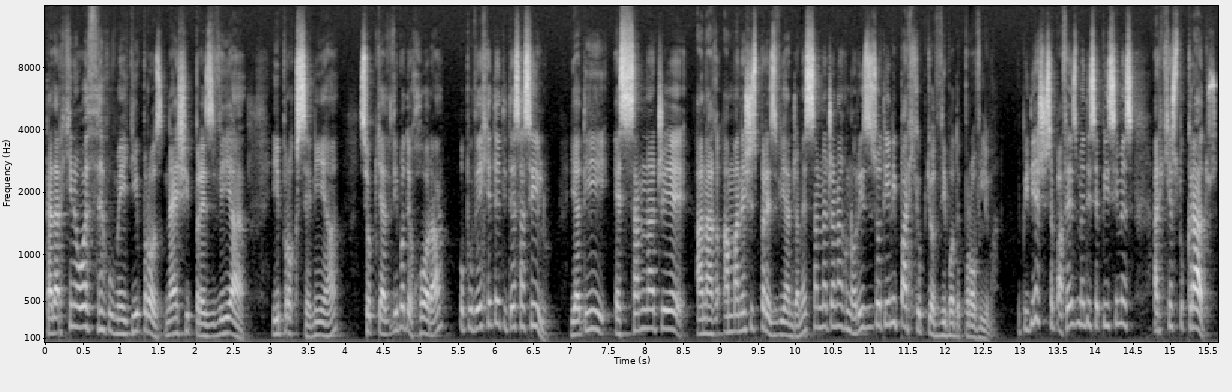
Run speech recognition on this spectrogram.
Καταρχήν, εγώ δεν έχουμε η Κύπρος να έχει πρεσβεία ή προξενία σε οποιαδήποτε χώρα όπου δέχεται αιτητές ασύλου. Γιατί εσάν να και, ανα, αν έχεις πρεσβεία, για μέσα, σαν να και αναγνωρίζεις ότι δεν υπάρχει οποιοδήποτε πρόβλημα. Επειδή έχεις επαφές με τις επίσημες αρχές του κράτους.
